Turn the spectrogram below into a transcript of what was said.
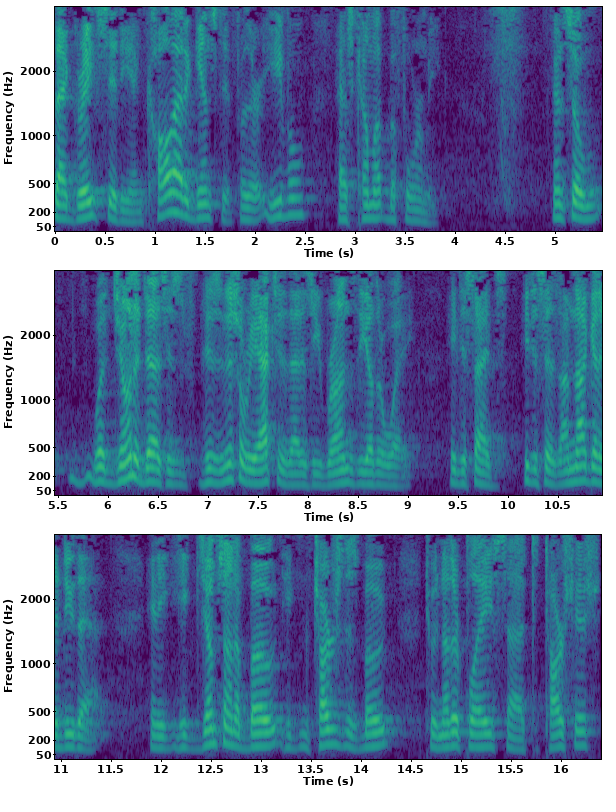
that great city and call out against it for their evil has come up before me. And so what Jonah does, his, his initial reaction to that is he runs the other way. He decides, he just says, I'm not going to do that. And he, he jumps on a boat, he charters his boat to another place, uh, to Tarshish.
